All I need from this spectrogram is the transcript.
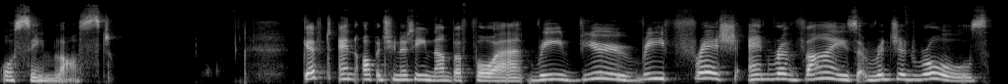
or seem lost. Gift and opportunity number four review, refresh, and revise rigid rules.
